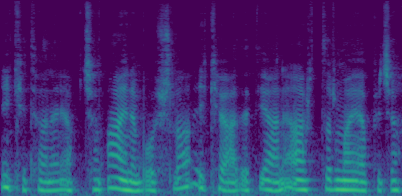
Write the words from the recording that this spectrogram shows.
iki tane yapacağım. Aynı boşluğa iki adet yani arttırma yapacağım.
